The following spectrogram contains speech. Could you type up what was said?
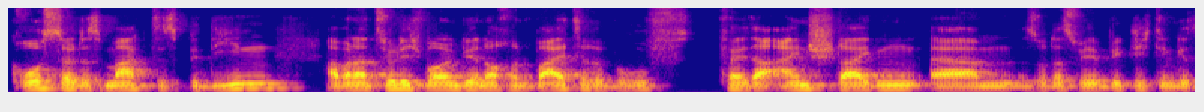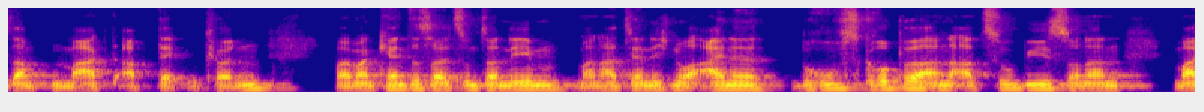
Großteil des Marktes bedienen. Aber natürlich wollen wir noch in weitere Berufsfelder einsteigen, ähm, so dass wir wirklich den gesamten Markt abdecken können. Weil man kennt das als Unternehmen. Man hat ja nicht nur eine Berufsgruppe an Azubis, sondern meistens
